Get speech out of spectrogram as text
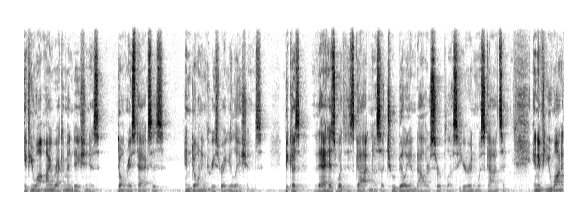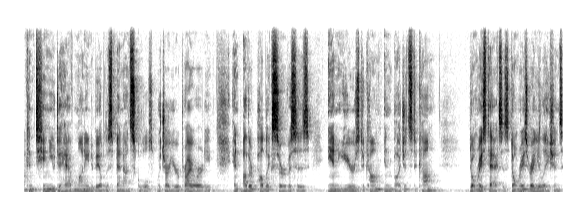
if you want my recommendation, is don't raise taxes and don't increase regulations because that is what has gotten us a $2 billion surplus here in Wisconsin. And if you want to continue to have money to be able to spend on schools, which are your priority, and other public services in years to come, in budgets to come, don't raise taxes, don't raise regulations,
